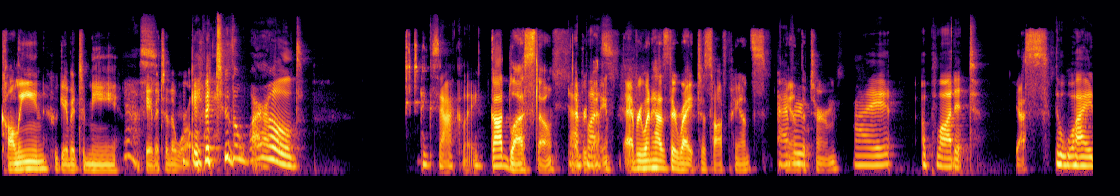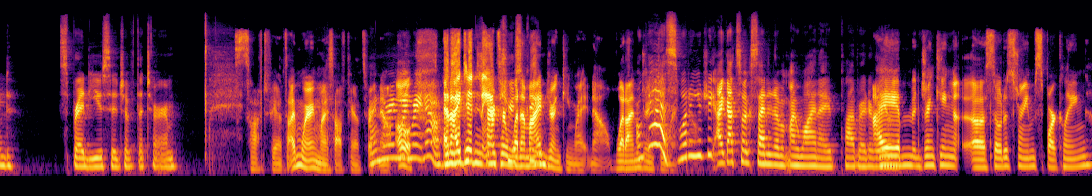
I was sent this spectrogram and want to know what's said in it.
Colleen, who gave it to me, Yes. gave it to the world. Gave it to the world. Exactly. God bless, though, God everybody. bless. Everyone has their right to soft pants and the term. I applaud it. Yes, The widespread usage of the term. Soft pants. I'm wearing my soft pants right I'm now. wearing oh, mine right now. and I didn't answer what am I drinking right now? What I'm Oh drinking. yes, right what are you drinking? I got so excited about my wine, I plowed right over. I you. am drinking uh, Soda Stream sparkling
